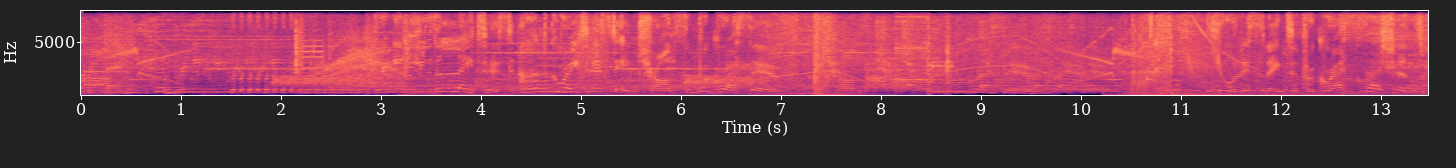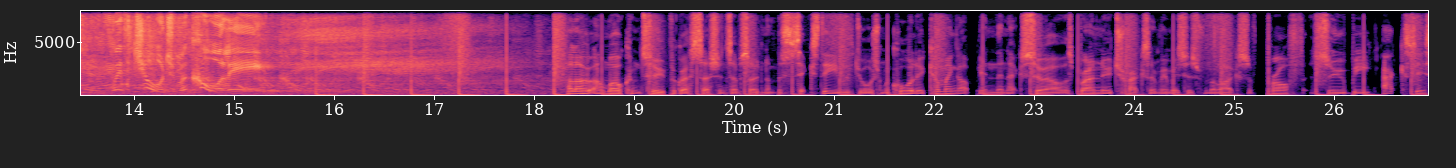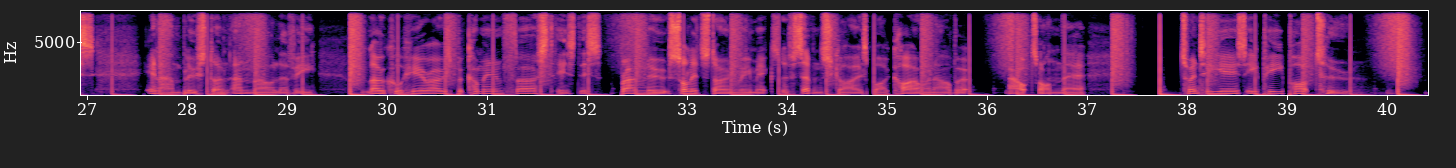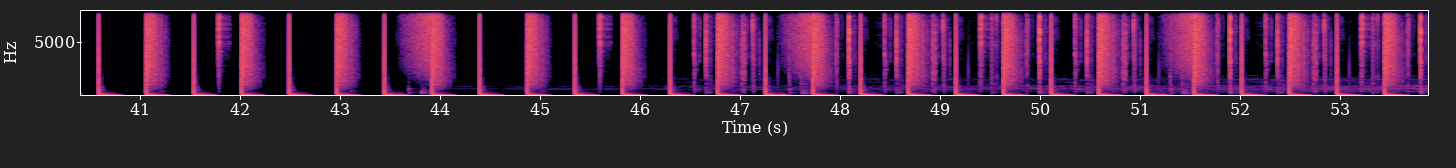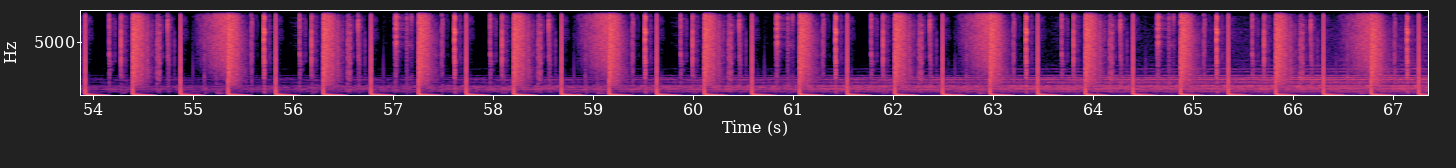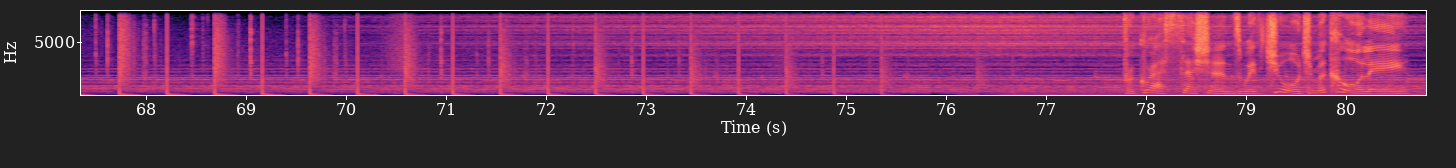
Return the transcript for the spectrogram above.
Bringing you the latest and greatest in trance and progressive. Trance progressive. You're listening to Progress Sessions with George Macaulay. Hello and welcome to Progress Sessions episode number 60 with George Macaulay. Coming up in the next two hours, brand new tracks and remixes from the likes of Proff, Zuby, Axis, Ilan Bluestone, and Maor Levi local heroes, but coming in first is this brand new Solid Stone remix of Seven Skies by Kyau and Albert out on their 20 Years EP Part 2. Progress Sessions with George Macaulay.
